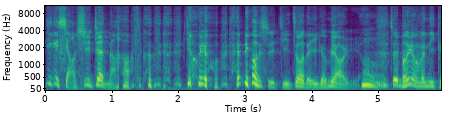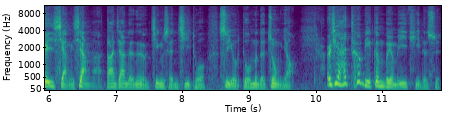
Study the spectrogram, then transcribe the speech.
一个小市镇啊，就有 六十几座的一个庙宇啊，所以朋友们，你可以想象啊，大家的那种精神寄托是有多么的重要，而且还特别跟朋友们一提的是，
